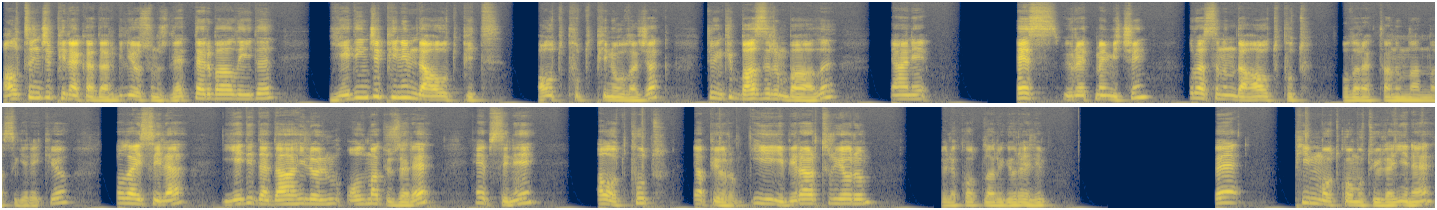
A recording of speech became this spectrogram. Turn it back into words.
6. pine kadar biliyorsunuz ledler bağlıydı. 7. pinim de output output pini olacak. Çünkü buzzer'ım bağlı. Yani ses üretmem için burasının da output olarak tanımlanması gerekiyor. Dolayısıyla 7 de dahil ol- olmak üzere hepsini output yapıyorum. i'yi bir artırıyorum. Böyle kodları görelim. Ve pin mod komutuyla yine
